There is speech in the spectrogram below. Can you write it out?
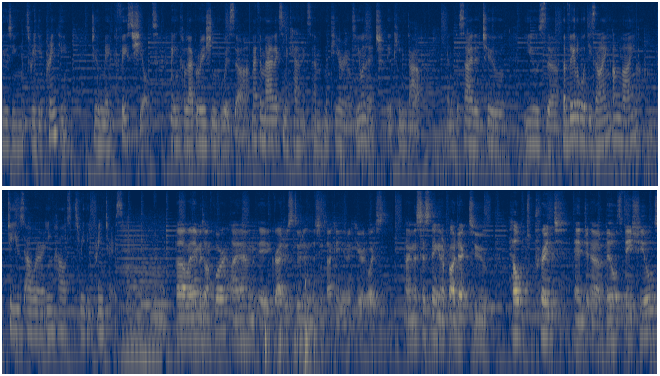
using 3D printing to make face shields. In collaboration with uh, Mathematics, Mechanics, and Materials unit, they teamed up and decided to use the available design online um, to use our in-house 3D printers. Uh, my name is Ankur. I am a graduate student in the Shintake unit here at OIST. I'm assisting in a project to help print and uh, build face shields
